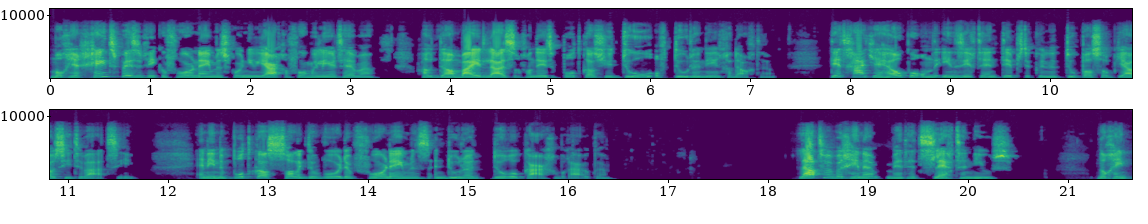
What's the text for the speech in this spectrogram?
Mocht je geen specifieke voornemens voor nieuwjaar geformuleerd hebben, houd dan bij het luisteren van deze podcast je doel of doelen in gedachten. Dit gaat je helpen om de inzichten en tips te kunnen toepassen op jouw situatie. En in de podcast zal ik de woorden voornemens en doelen door elkaar gebruiken. Laten we beginnen met het slechte nieuws. Nog geen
